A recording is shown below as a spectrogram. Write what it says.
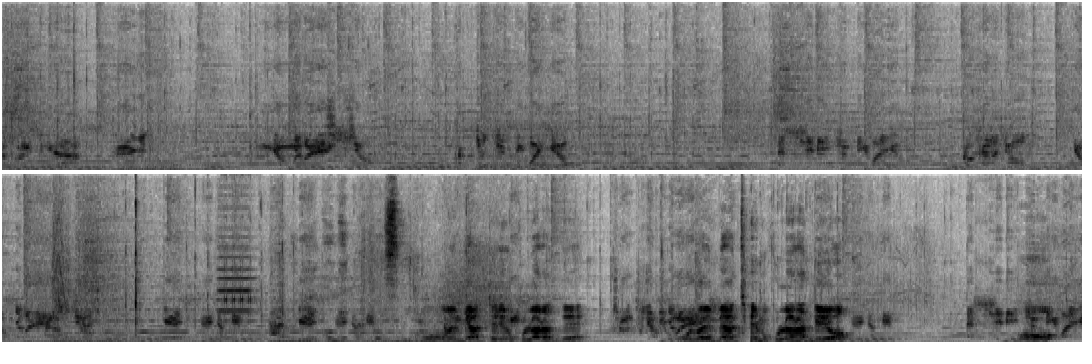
듣고 있습니다. 대기 중. 명령을 내리시죠. 작전 준비 완료. SCB 준비 완료. 그렇게 하죠. 명령을 내리시죠. 예, 대장님. 아군이 공격받고 있습니다. 어, 엠비 안 때리면 곤란한데. 전투 어, 이거 엠비 안 때리면 곤란한데요. 대장님. 어? 준비 완료.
